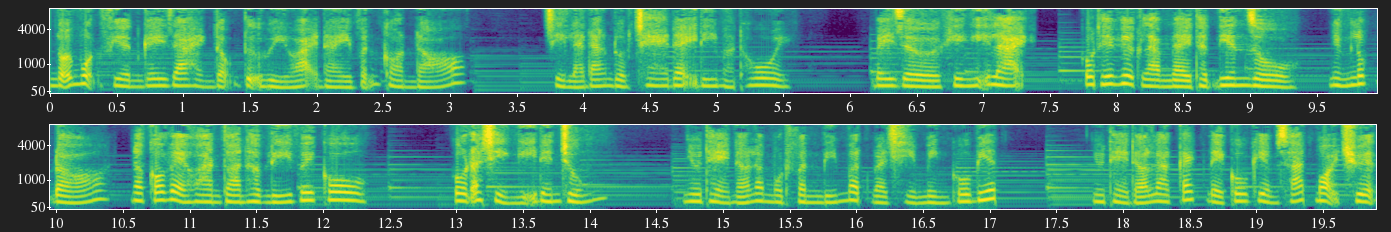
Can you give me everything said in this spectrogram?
Nỗi muộn phiền gây ra hành động tự hủy hoại này vẫn còn đó, chỉ là đang được che đậy đi mà thôi. Bây giờ khi nghĩ lại, cô thấy việc làm này thật điên rồ, nhưng lúc đó nó có vẻ hoàn toàn hợp lý với cô. Cô đã chỉ nghĩ đến chúng, như thể nó là một phần bí mật và chỉ mình cô biết, như thể đó là cách để cô kiểm soát mọi chuyện.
